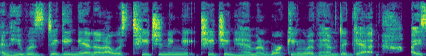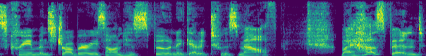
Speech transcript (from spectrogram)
and he was digging in and I was teaching, teaching him and working with him to get ice cream and strawberries on his spoon and get it to his mouth. My husband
